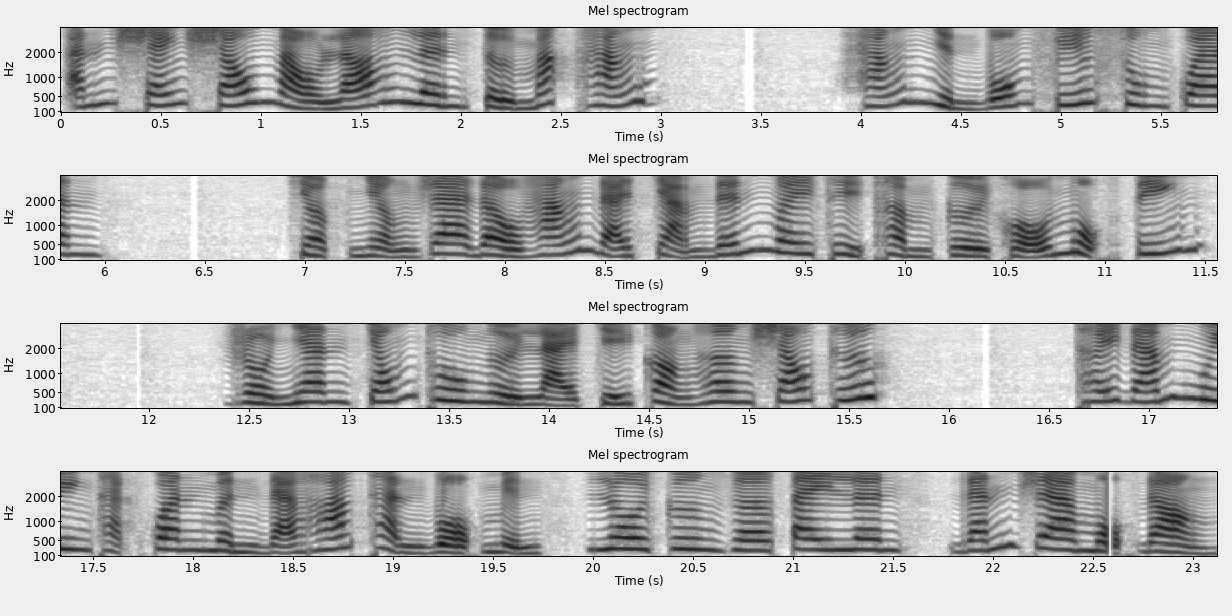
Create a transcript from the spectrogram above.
ánh sáng sáu màu lón lên từ mắt hắn. Hắn nhìn bốn phía xung quanh. Chợt nhận ra đầu hắn đã chạm đến mây thì thầm cười khổ một tiếng. Rồi nhanh chóng thu người lại chỉ còn hơn sáu thước. Thấy đám nguyên thạch quanh mình đã hóa thành bột mịn, lôi cương giơ tay lên, đánh ra một đòn.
